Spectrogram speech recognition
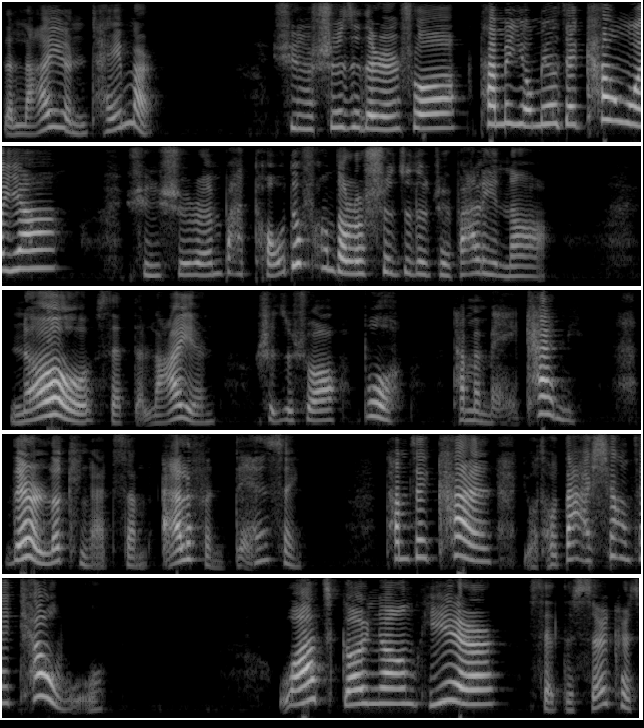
the lion tamer. 驯狮子的人说：“他们有没有在看我呀？”驯狮人把头都放到了狮子的嘴巴里呢。“No,” said the lion. 狮子说：“不，他们没看你。They're looking at some elephant dancing. 他们在看有头大象在跳舞。” What's going on here? said the circus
